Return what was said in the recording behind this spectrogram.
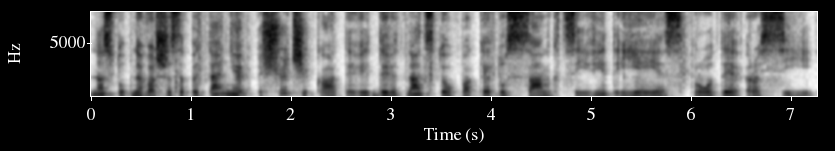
Наступне ваше запитання: що чекати від 19-го пакету санкцій від ЄС проти Росії?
